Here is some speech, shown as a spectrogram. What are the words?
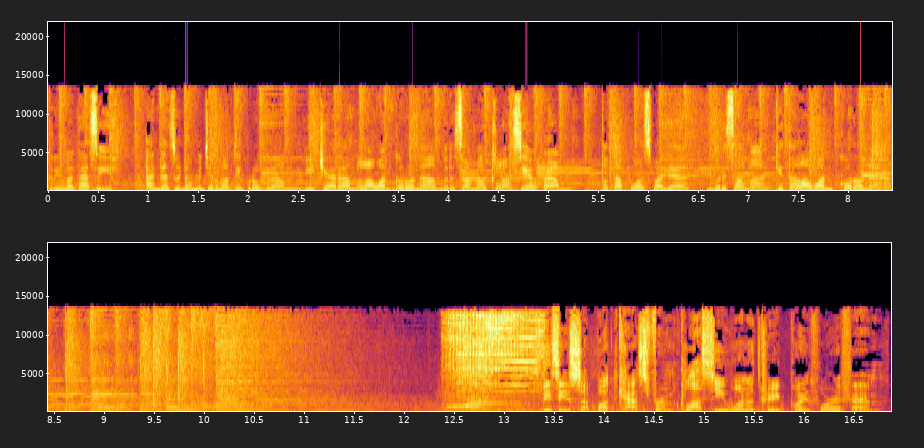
Terima kasih. Anda sudah mencermati program Bicara Melawan Corona bersama Klasi FM. Tetap waspada, bersama kita lawan Corona. This is a podcast from Classy 103.4 FM.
